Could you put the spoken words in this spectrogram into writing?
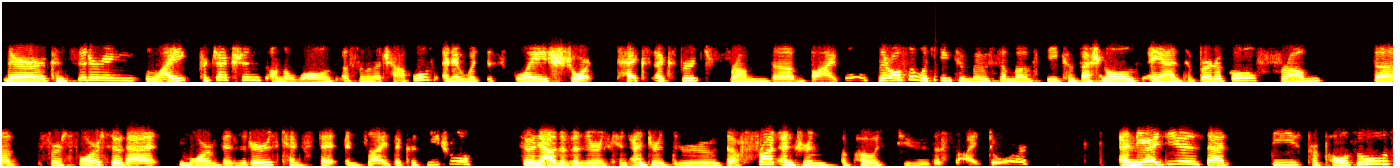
they're considering light projections on the walls of some of the chapels, and it would display short text experts from the Bible. They're also looking to move some of the confessionals and tabernacle from the first floor so that more visitors can fit inside the cathedral. So now the visitors can enter through the front entrance opposed to the side door. And the idea is that these proposals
